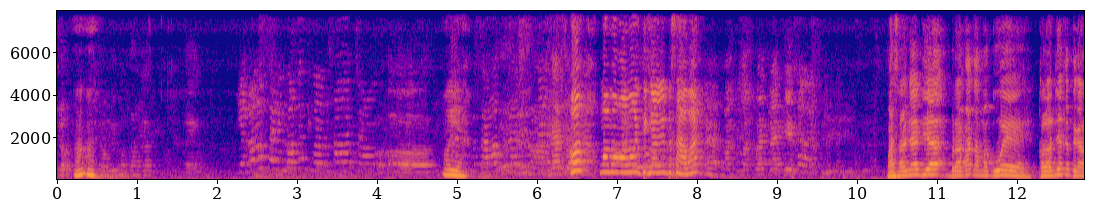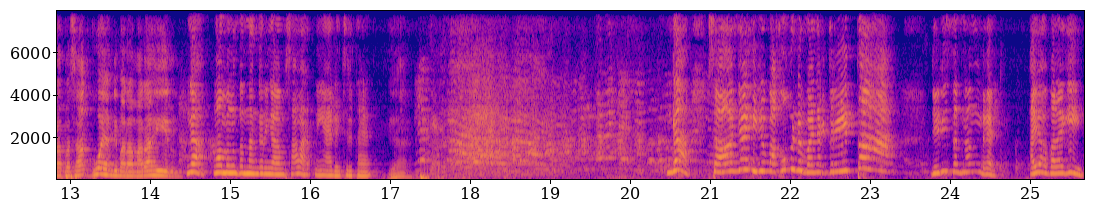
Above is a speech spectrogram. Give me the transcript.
Heeh. Oh iya. Oh ngomong-ngomong tinggalin pesawat. Masalahnya dia berangkat sama gue. Kalau dia ketinggalan pesawat, gue yang dimarah-marahin. Enggak, ngomong tentang ketinggalan pesawat nih ada cerita. Ya. Enggak, soalnya hidup aku bener banyak cerita. Jadi seneng deh. Ayo apa lagi?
